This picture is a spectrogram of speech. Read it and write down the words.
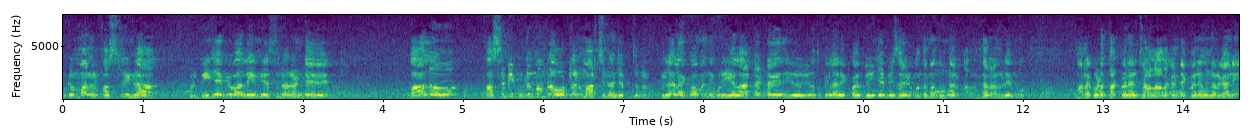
కుటుంబాలను ఫస్ట్ ఇలా ఇప్పుడు బీజేపీ వాళ్ళు ఏం చేస్తున్నారంటే వాళ్ళు ఫస్ట్ మీ కుటుంబంలో ఓట్లను మార్చిందని చెప్తున్నారు. పిల్లలు ఎక్కువ మంది ఇప్పుడు ఇలా అట్రాక్ట్ అయ్యేది యూత్ పిల్లలు ఎక్కువ బీజేపీ సైడ్ కొంతమంది ఉన్నారు. అందరూ అనలేము. మనకు కూడా తక్కువ లేదు చాలా అలాగంటే ఎక్కువనే ఉన్నారు కానీ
